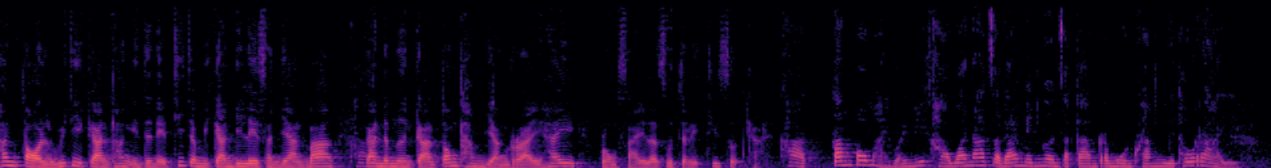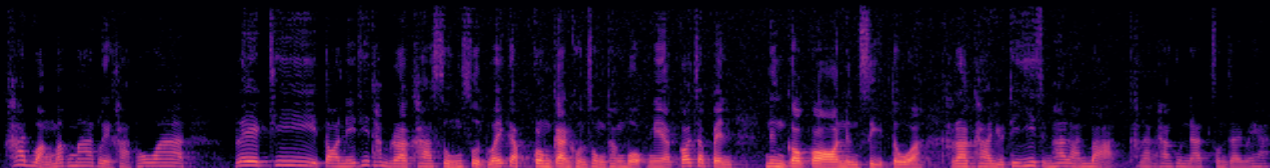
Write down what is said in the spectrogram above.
ขั้นตอนหรือวิธีการทางอินเทอร์เน็ต ที่จะมีการดีเลย์สัญญาณบ้างค่ะการดำเนินการต้องทำอย่างไรให้โปร่งใสและสุจริตที่สุดค่ะ ค่ะ ตั้งเป้าหมายไว้ไหมคะว่าน่าจะได้เม็ดเงินจากการประมูลครั้งนี้เท่าไหร่ คาดหวังมาก ๆ เลยค่ะ เพราะว่าเลขที่ตอนนี้ที่ทำราคาสูงสุดไว้กับกรมการขนส่งทางบกเนี่ยก็จะเป็น 1กก14 ตัวค่ะราคาอยู่ที่ 25 ล้านบาทค่ะ นะคะคุณนัทสนใจไหมคะ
